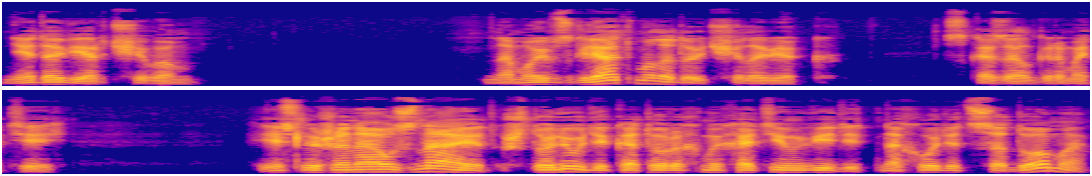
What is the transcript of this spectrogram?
недоверчивым. — На мой взгляд, молодой человек, — сказал Грамотей, — если жена узнает, что люди, которых мы хотим видеть, находятся дома,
